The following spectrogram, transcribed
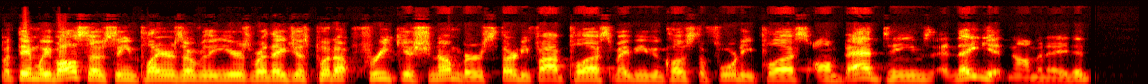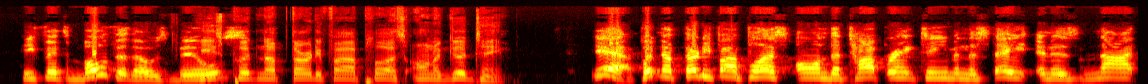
But then we've also seen players over the years where they just put up freakish numbers, 35 plus, maybe even close to 40 plus on bad teams, and they get nominated. He fits both of those bills. He's putting up 35 plus on a good team. Yeah, putting up 35 plus on the top ranked team in the state and is not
